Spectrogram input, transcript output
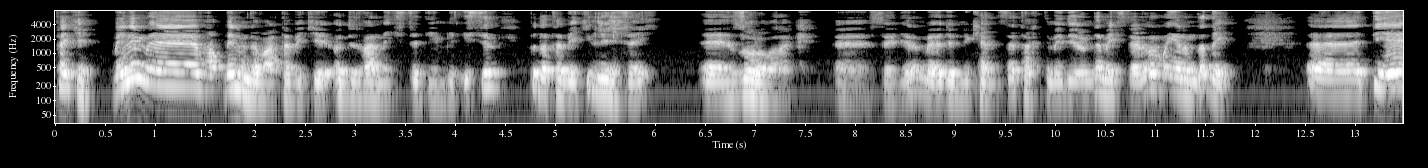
Peki. Benim e, benim de var tabii ki ödül vermek istediğim bir isim. Bu da tabii ki Lindsay. E, zor olarak e, söylüyorum ve ödülünü kendisine takdim ediyorum demek isterdim ama yanımda değil. E, diye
